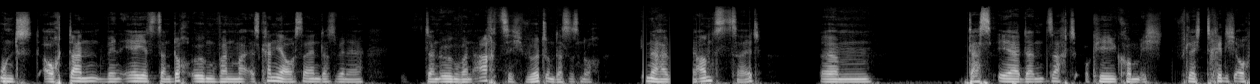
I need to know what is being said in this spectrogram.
Und auch dann, wenn er jetzt dann doch irgendwann mal, es kann ja auch sein, dass wenn er jetzt dann irgendwann 80 wird, und das ist noch innerhalb der Amtszeit, ähm, dass er dann sagt, okay, komm, ich, vielleicht trete ich auch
